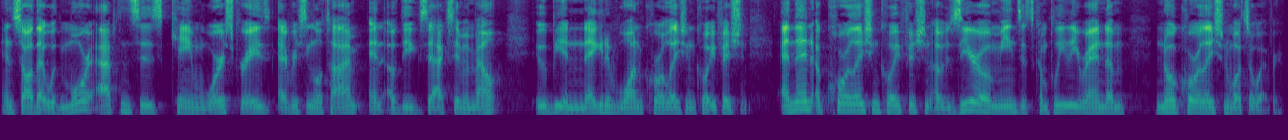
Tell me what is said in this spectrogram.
and saw that with more absences came worse grades every single time and of the exact same amount, it would be a negative 1 correlation coefficient. And then a correlation coefficient of 0 means it's completely random, no correlation whatsoever.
